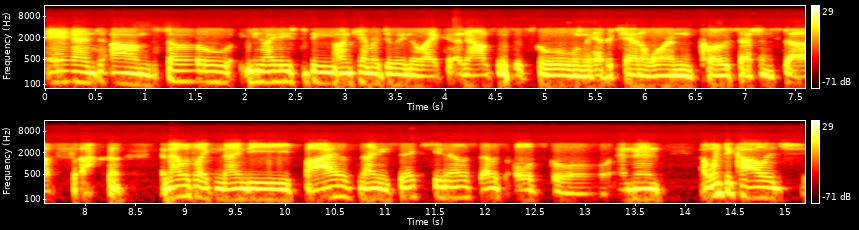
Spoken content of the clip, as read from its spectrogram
And um, so, you know, I used to be on camera doing the like announcements at school when we had the Channel One closed session stuff. and that was like 95, 96, you know, so that was old school. And then I went to college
